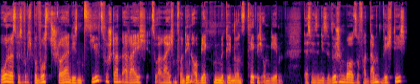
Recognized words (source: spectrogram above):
ohne dass wir es wirklich bewusst steuern, diesen Zielzustand erreich, zu erreichen von den Objekten, mit denen wir uns täglich umgeben. Deswegen sind diese Vision Boards so verdammt wichtig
